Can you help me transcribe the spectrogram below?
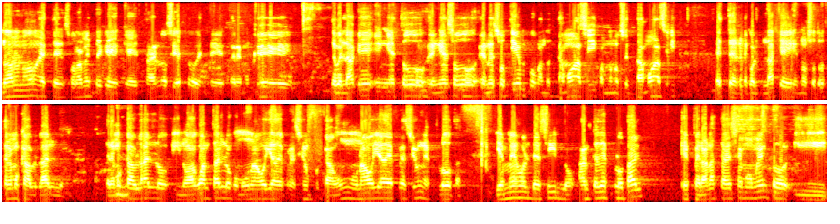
No, no, no, este, solamente que, que está en lo cierto, este, tenemos que, de verdad que en esto, en eso, en esos tiempos, cuando estamos así, cuando nos sentamos así, este, recordar que nosotros tenemos que hablarlo, tenemos que hablarlo y no aguantarlo como una olla de presión, porque aún una olla de presión explota. Y es mejor decirlo antes de explotar que esperar hasta ese momento y,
